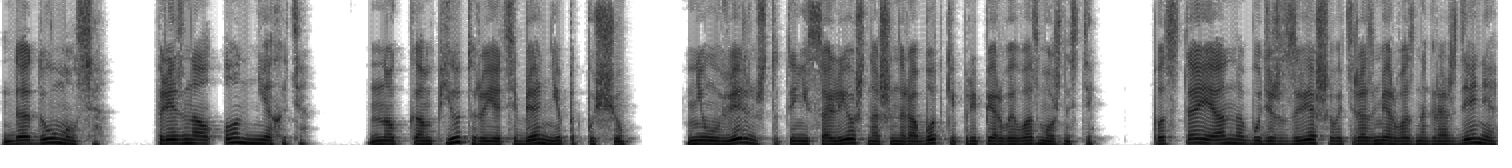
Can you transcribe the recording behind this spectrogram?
Додумался, признал он нехотя. Но к компьютеру я тебя не подпущу. Не уверен, что ты не сольешь наши наработки при первой возможности. Постоянно будешь взвешивать размер вознаграждения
